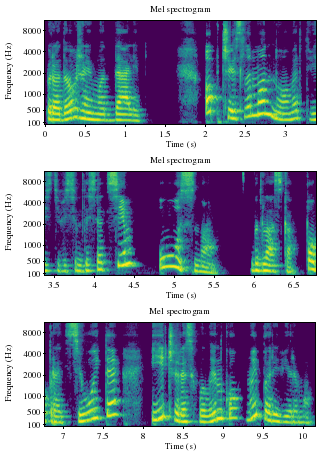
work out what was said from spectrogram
продовжуємо далі. Обчислимо номер 287 усно. Будь ласка, попрацюйте і через хвилинку ми перевіримо.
